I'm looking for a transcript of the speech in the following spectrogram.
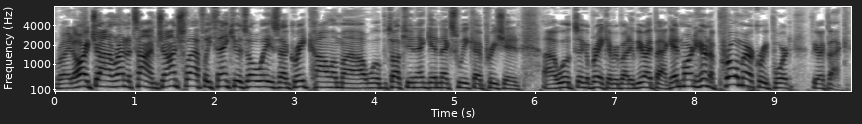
right. All right, John. I'm running out of time. John Schlafly, thank you as always. A great column. Uh, we'll talk to you again next week. I appreciate it. Uh, we'll take a break, everybody. Be right back. Ed Martin here in a Pro America Report. Be right back.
